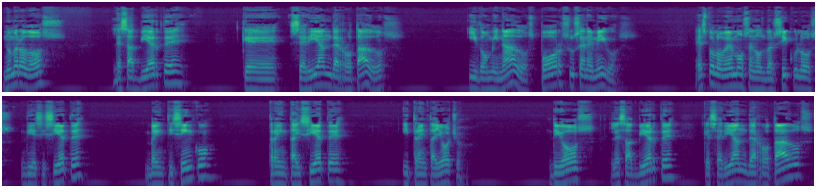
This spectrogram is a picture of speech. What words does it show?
Número dos, les advierte que serían derrotados y dominados por sus enemigos. Esto lo vemos en los versículos 17, 25, 37 y 38. Dios les advierte que serían derrotados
